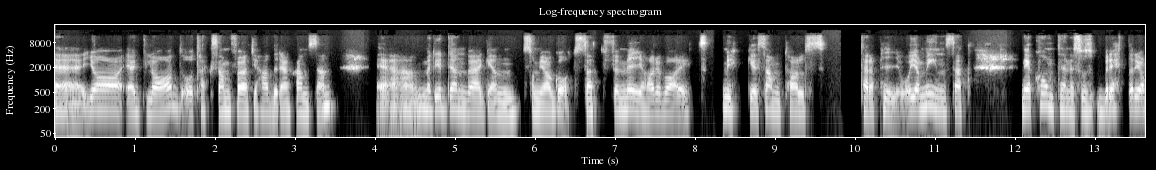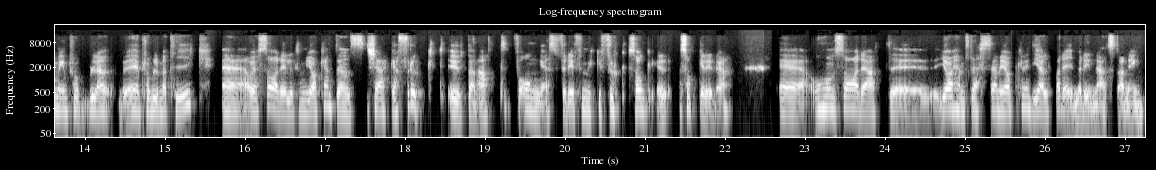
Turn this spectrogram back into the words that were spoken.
Eh, jag är glad och tacksam för att jag hade den chansen. Eh, men det är den vägen som jag har gått. Så att för mig har det varit mycket samtalsterapi. Och jag minns att när jag kom till henne så berättade jag om min eh, problematik. Och jag sa det, liksom, jag kan inte ens käka frukt utan att få ångest, för det är för mycket fruktsocker i det. Och hon sa det att jag är hemskt ledsen, men jag kan inte hjälpa dig med din ätstörning.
